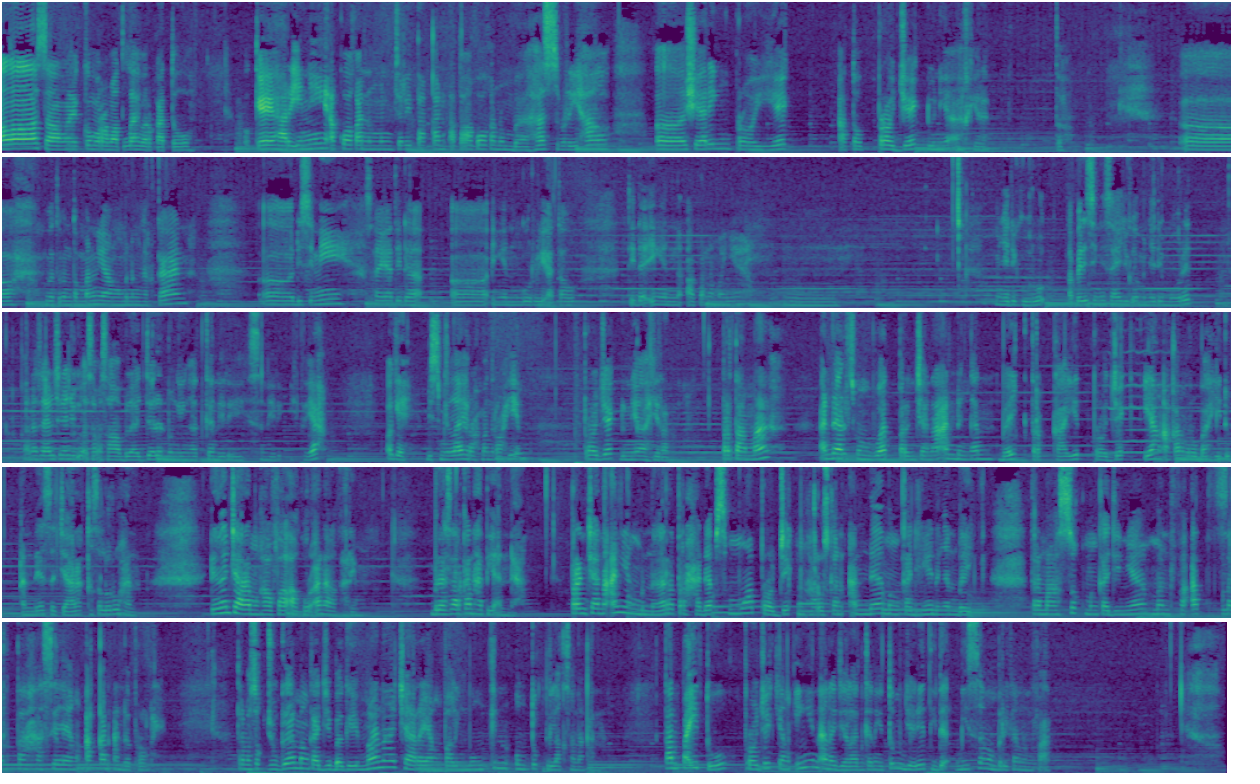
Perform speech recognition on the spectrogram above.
Halo, assalamualaikum warahmatullahi wabarakatuh. Oke, hari ini aku akan menceritakan atau aku akan membahas perihal uh, sharing proyek atau project dunia akhirat. Tuh, uh, buat teman-teman yang mendengarkan, uh, di sini saya tidak uh, ingin menggurui atau tidak ingin apa namanya menjadi guru, tapi di sini saya juga menjadi murid karena saya di sini juga sama-sama belajar dan mengingatkan diri sendiri gitu ya. Oke, bismillahirrahmanirrahim. Project dunia akhirat. Pertama, Anda harus membuat perencanaan dengan baik terkait project yang akan merubah hidup Anda secara keseluruhan dengan cara menghafal Al-Qur'an Al-Karim berdasarkan hati Anda. Perencanaan yang benar terhadap semua proyek mengharuskan Anda mengkajinya dengan baik, termasuk mengkajinya manfaat serta hasil yang akan Anda peroleh. Termasuk juga mengkaji bagaimana cara yang paling mungkin untuk dilaksanakan. Tanpa itu, proyek yang ingin Anda jalankan itu menjadi tidak bisa memberikan manfaat.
